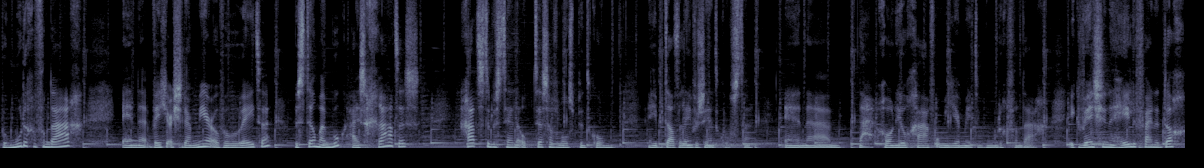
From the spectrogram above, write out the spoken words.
bemoedigen vandaag. En uh, weet je, als je daar meer over wil weten, bestel mijn boek. Hij is gratis. Gratis te bestellen op tessavanos.com. En je betaalt alleen verzendkosten. En uh, nou, gewoon heel gaaf om je hiermee te bemoedigen vandaag. Ik wens je een hele fijne dag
